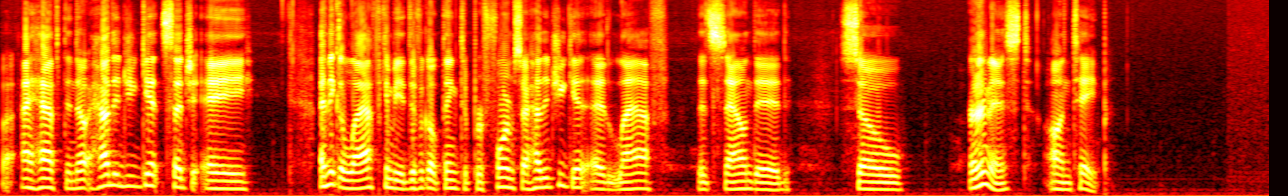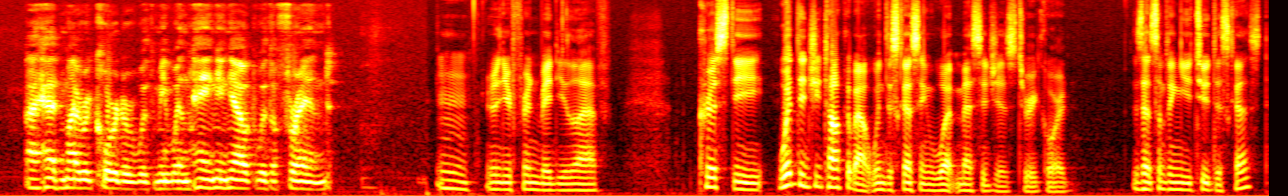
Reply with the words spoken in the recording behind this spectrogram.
But I have to know how did you get such a I think a laugh can be a difficult thing to perform. So how did you get a laugh that sounded so earnest on tape? I had my recorder with me when hanging out with a friend. Mm, your friend made you laugh. Christy, what did you talk about when discussing what messages to record? Is that something you two discussed?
